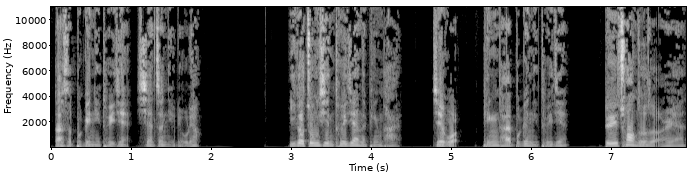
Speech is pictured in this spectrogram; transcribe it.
但是不给你推荐，限制你流量。一个中心推荐的平台，结果平台不给你推荐，对于创作者而言，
